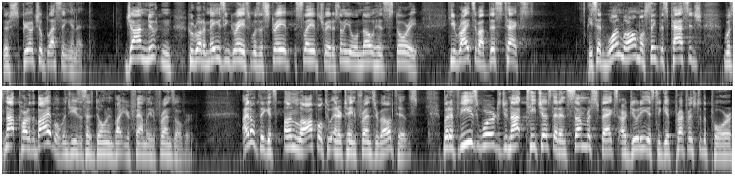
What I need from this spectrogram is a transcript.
There's spiritual blessing in it. John Newton, who wrote Amazing Grace, was a slave, slave trader. Some of you will know his story. He writes about this text. He said, One would almost think this passage was not part of the Bible when Jesus says, Don't invite your family and friends over. I don't think it's unlawful to entertain friends or relatives. But if these words do not teach us that in some respects our duty is to give preference to the poor,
